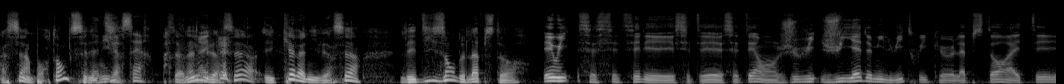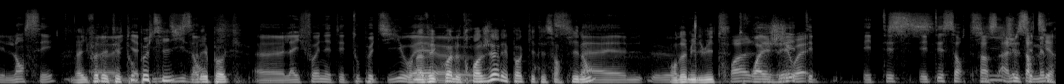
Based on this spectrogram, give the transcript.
assez importante, c'est l'anniversaire. C'est un anniversaire. Et quel anniversaire? Les 10 ans de l'App Store. Et oui, c'est- c'était en jui- juillet 2008, oui, que l'App Store a été lancé. L'iPhone Euh, était tout petit 10 à l'époque. Euh, L'iPhone était tout petit. On ouais, avait quoi, le euh, 3G à l'époque qui était sorti, non? bah, le- En 2008. 3G ouais. était, était, était sorti. Enfin, allait je sais sortir, même-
